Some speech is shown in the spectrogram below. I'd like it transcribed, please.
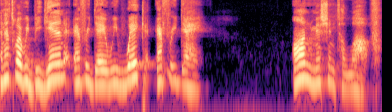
And that's why we begin every day, we wake every day on mission to love.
